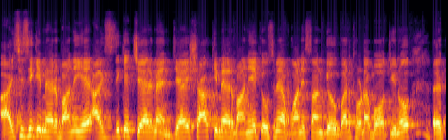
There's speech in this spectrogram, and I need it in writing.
आईसीसी की मेहरबानी है। आईसीसी के चेयरमैन जय शाह की मेहरबानी है कि उसने अफ़गानिस्तान के ऊपर थोड़ा बहुत यू नो एक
